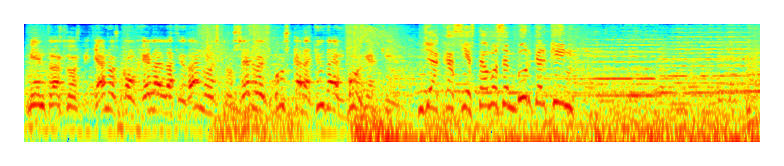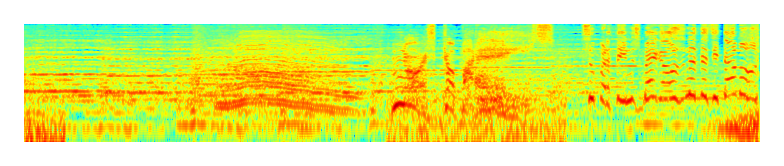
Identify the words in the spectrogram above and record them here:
Mientras los villanos congelan la ciudad, nuestros héroes buscan ayuda en Burger King. ¡Ya casi estamos en Burger King! ¡No escaparéis! ¡Super Things Mega, os necesitamos!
